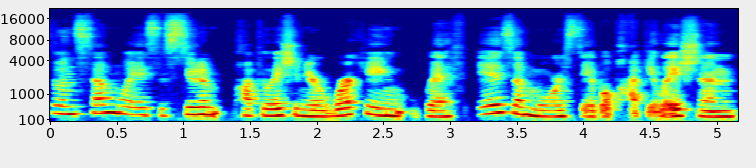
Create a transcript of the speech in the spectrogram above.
So in some ways the student population you're working with is a more stable population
